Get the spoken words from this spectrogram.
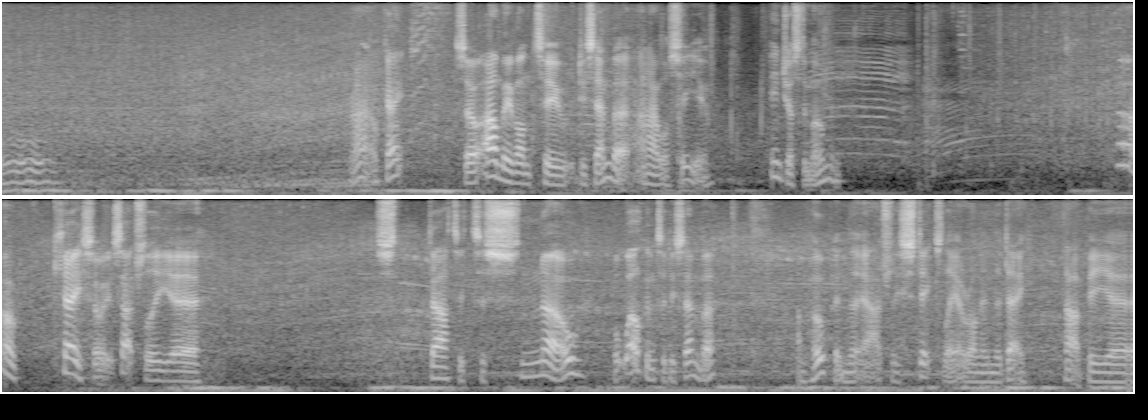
Ooh. Right, okay. So I'll move on to December, and I will see you in just a moment. Okay, so it's actually uh, started to snow, but welcome to December. I'm hoping that it actually sticks later on in the day. That'd be, uh,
